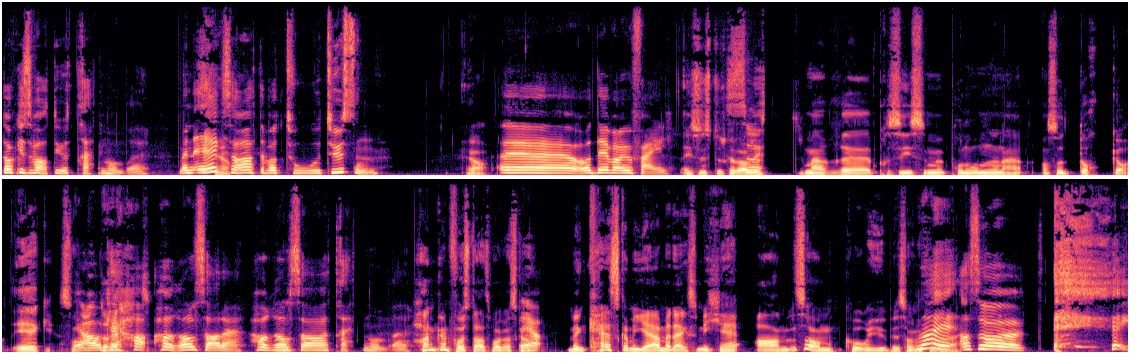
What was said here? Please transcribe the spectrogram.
Dere svarte jo 1300. Men jeg Ja. sa at det var 2000. Ja. Uh, og det var jo feil. Jeg syns du skal være Så- litt mer eh, presise med pronomenene her. Altså dere. Jeg svarte Ja, ok, rett. ha Harald sa det. Harald sa 1300. Han kan få statsborgerskap. Ja. Men hva skal vi gjøre med deg som ikke har anelse om hvor dyp Nei, Sognefjorden er? altså Jeg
